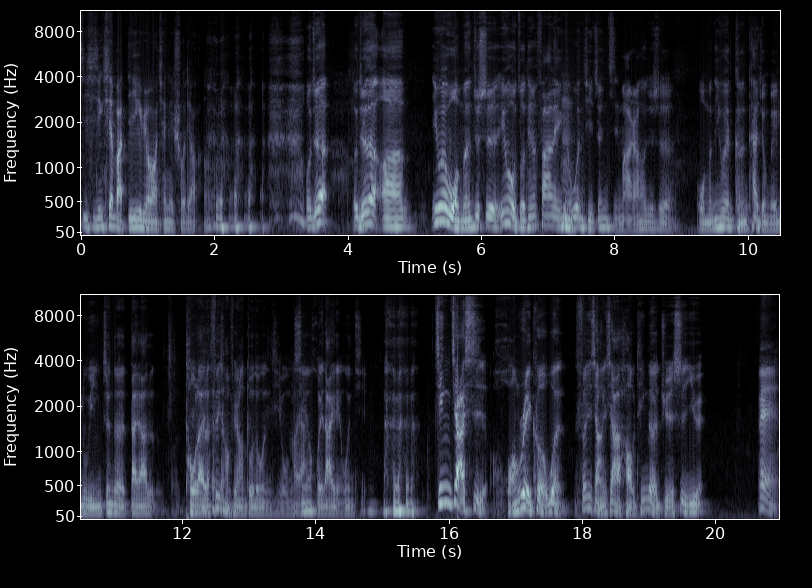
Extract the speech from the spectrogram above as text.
已经先把第一个冤枉钱给说掉了。我觉得，我觉得，呃，因为我们就是因为我昨天发了一个嗯问题征集嘛，然后就是我们因为可能太久没录音，真的大家投来了非常非常多的问题，我们先回答一点问题。金价系黄瑞克问：分享一下好听的爵士音乐。哎，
